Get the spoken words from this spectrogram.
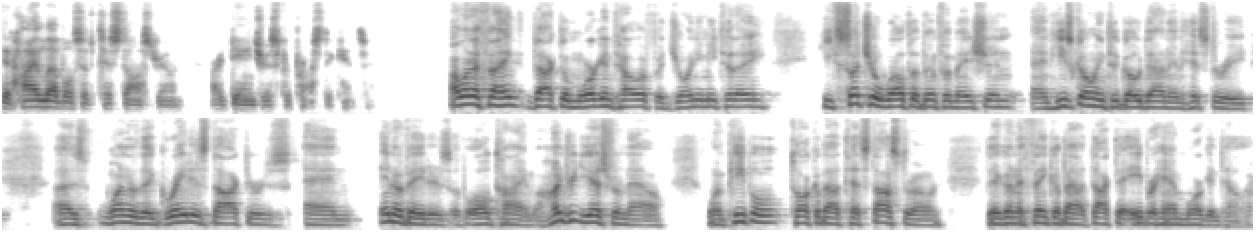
that high levels of testosterone are dangerous for prostate cancer. I want to thank Dr. Morgentaler for joining me today. He's such a wealth of information, and he's going to go down in history as one of the greatest doctors and innovators of all time. A hundred years from now, when people talk about testosterone, they're going to think about Dr. Abraham Morgentaler.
